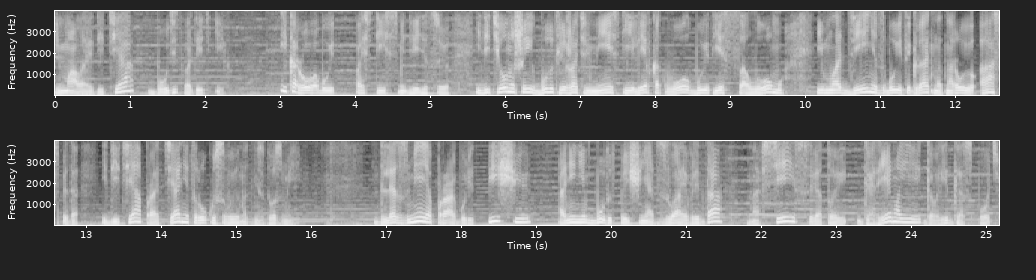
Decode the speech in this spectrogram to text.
и малое дитя будет водить их. И корова будет пастись с медведицей, и детеныши их будут лежать вместе, и лев, как вол, будет есть солому, и младенец будет играть над норою аспида, и дитя протянет руку свою на гнездо змеи. Для змея прах будет пищей, они не будут причинять зла и вреда на всей святой горе моей, говорит Господь.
